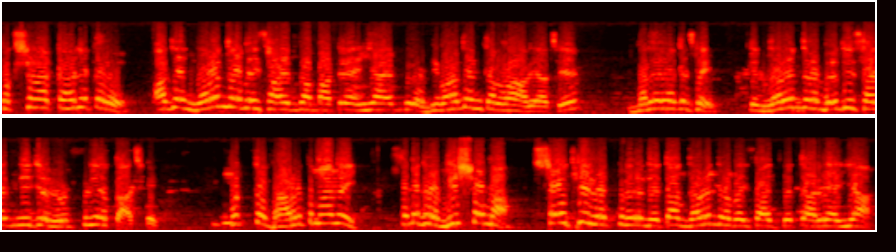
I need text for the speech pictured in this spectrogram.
પક્ષના કાર્યકરો આજે નરેન્દ્રભાઈ સાહેબના માટે અહીંયા એમનું અભિવાદન કરવા આવ્યા છે. મને લાગે છે કે નરેન્દ્ર મોદી સાહેબની જે લોકપ્રિયતા છે, ફક્ત ભારતમાં નહીં, સમગ્ર વિશ્વમાં સૌથી લોકપ્રિય નેતા નરેન્દ્રભાઈ સાહેબ છે. ત્યારે અહીંયા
